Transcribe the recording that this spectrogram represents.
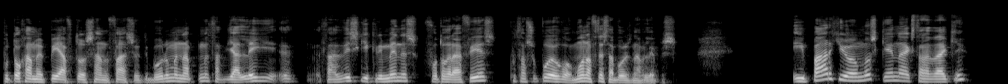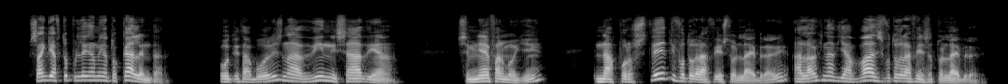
που το είχαμε πει αυτό σαν φάση ότι μπορούμε να πούμε θα διαλέγει, ε, θα δει συγκεκριμένες φωτογραφίες που θα σου πω εγώ. Μόνο αυτές θα μπορείς να βλέπεις. Υπάρχει όμως και ένα εξτραδάκι σαν και αυτό που λέγαμε για το calendar ότι θα μπορείς να δίνεις άδεια σε μια εφαρμογή να προσθέτει φωτογραφίες στο library αλλά όχι να διαβάζει φωτογραφίες από το library.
